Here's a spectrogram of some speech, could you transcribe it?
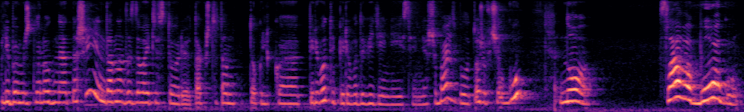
либо международные отношения, но там надо сдавать историю, так что там только перевод и переводоведение, если я не ошибаюсь, было тоже в Челгу. Но, слава богу,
